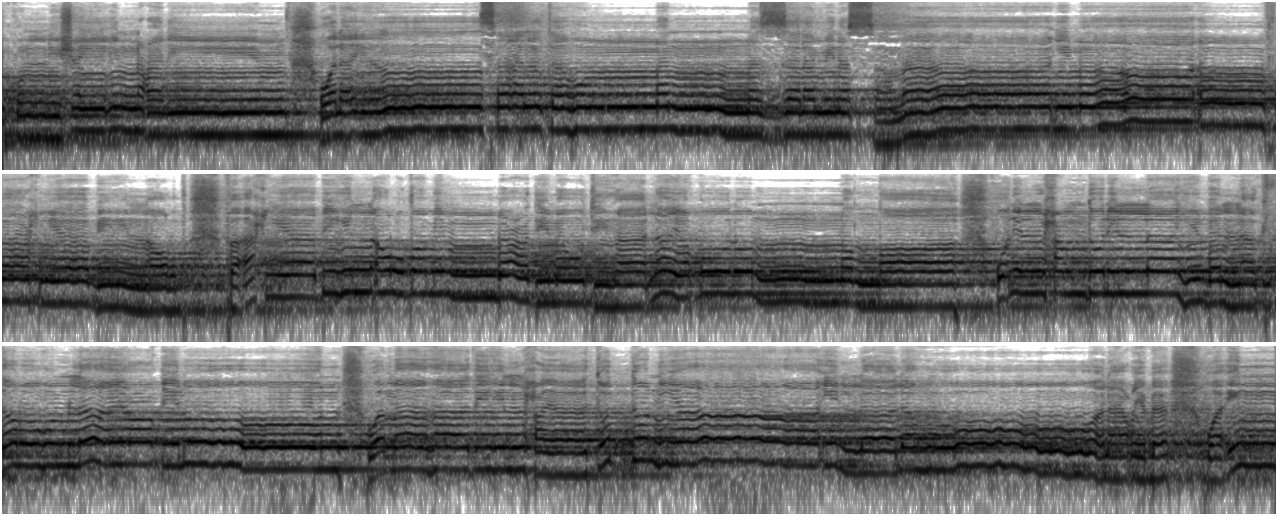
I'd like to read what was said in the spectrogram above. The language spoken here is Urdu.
بكل شيء عليم. ولئن سألتهم من نزل من السماء ماء فأحيا به الأرض، فأحيا به الأرض من بعد موتها ليقولن وإن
